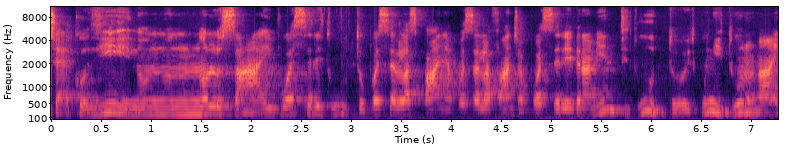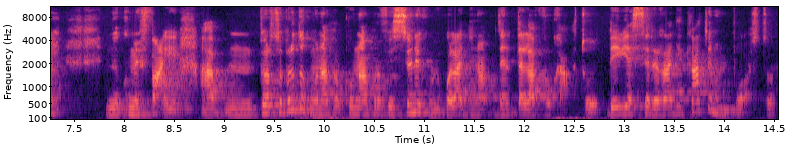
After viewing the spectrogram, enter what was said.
cioè così non, non, lo sai, può essere tutto, può essere la Spagna, può essere la Francia, può essere veramente tutto. E quindi tu non hai come fai, a, mm, soprattutto con una, con una, professione come quella una, de, dell'avvocato, devi essere radicato in un posto,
